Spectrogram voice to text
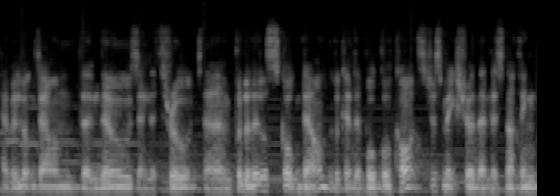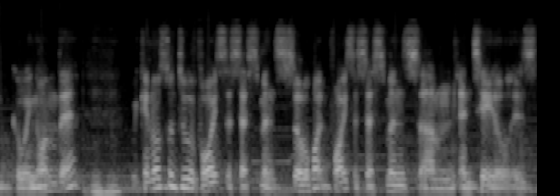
have a look down the nose and the throat, um, put a little scope down, look at the vocal cords, just make sure that there's nothing going on there. Mm-hmm. We can also do voice assessments. So what voice assessments um, entail is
